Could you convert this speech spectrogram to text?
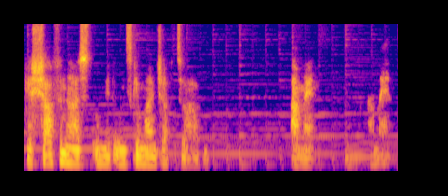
geschaffen hast, um mit uns Gemeinschaft zu haben. Amen. Amen.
